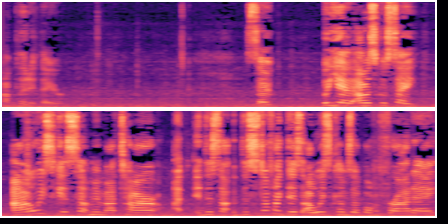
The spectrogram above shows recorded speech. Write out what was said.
I put it there. So, but yeah, I was going to say, I always get something in my tire. This, uh, this stuff like this always comes up on a Friday.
